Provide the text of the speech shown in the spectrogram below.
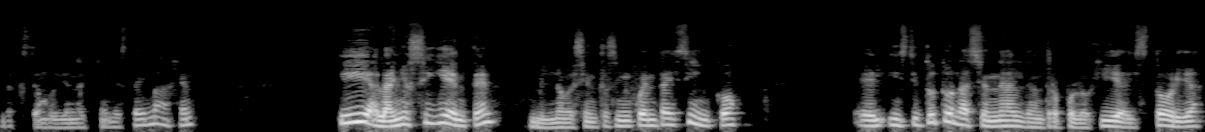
la que estamos viendo aquí en esta imagen. Y al año siguiente, 1955, el Instituto Nacional de Antropología e Historia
